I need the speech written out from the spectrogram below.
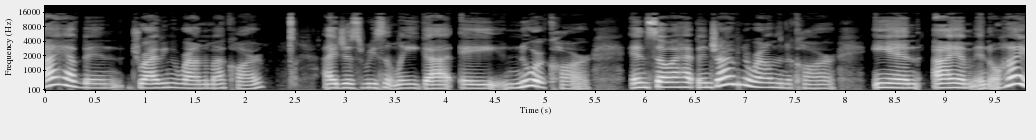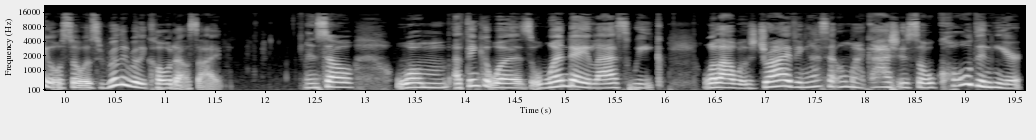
I have been driving around in my car I just recently got a newer car. And so I had been driving around in the car and I am in Ohio. So it's really, really cold outside. And so, um, I think it was one day last week while I was driving, I said, Oh my gosh, it's so cold in here.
